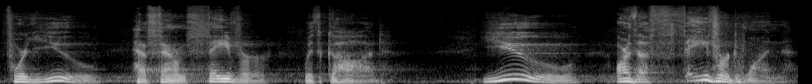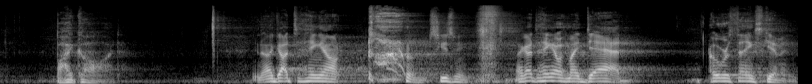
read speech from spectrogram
for you have found favor with God. You are the favored one by God. You know, I got to hang out, excuse me, I got to hang out with my dad over Thanksgiving.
